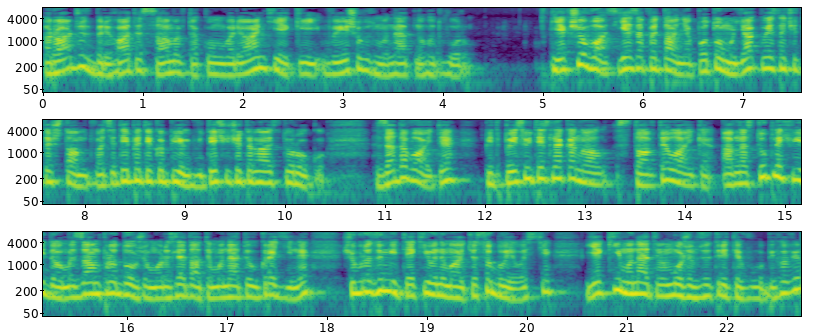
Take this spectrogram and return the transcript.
раджу зберігати саме в такому варіанті, який вийшов з монетного двору. Якщо у вас є запитання по тому, як визначити штамп 25 копійок 2014 року, задавайте, підписуйтесь на канал, ставте лайки. А в наступних відео ми з вами продовжимо розглядати монети України, щоб розуміти, які вони мають особливості, які монети ми можемо зустріти в обігові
